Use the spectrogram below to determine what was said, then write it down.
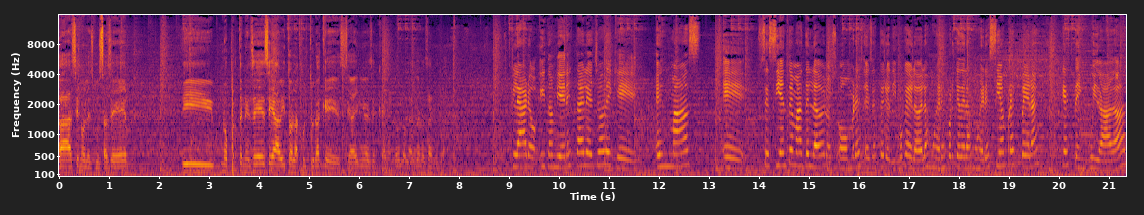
hacen o les gusta hacer y no pertenece ese hábito a la cultura que se ha venido desencadenando a lo largo de los años. Claro, y también está el hecho de que es más, eh, se siente más del lado de los hombres ese estereotipo que del lado de las mujeres, porque de las mujeres siempre esperan que estén cuidadas,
